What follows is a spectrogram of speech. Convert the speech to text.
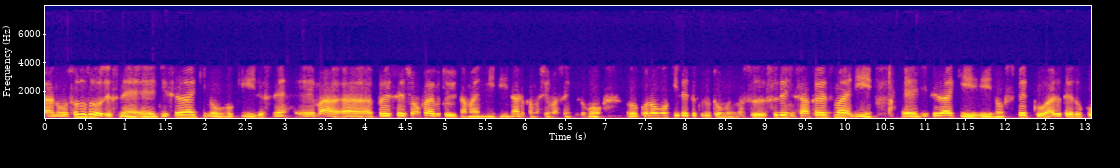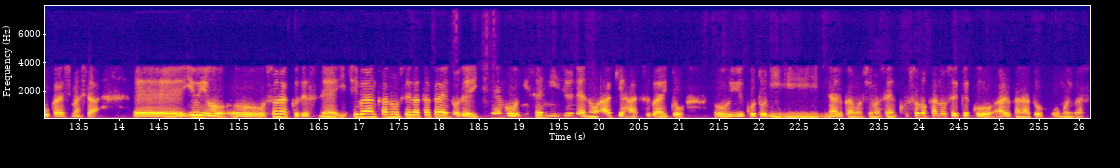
あのそろそろですね、次世代機の動きですね、えー、まあ、プレイステーション5という名前になるかもしれませんけども、この動き出てくると思います、すでに3か月前に、えー、次世代機のスペックをある程度公開しました。えー、いよいよおそらくですね一番可能性が高いので1年後、2020年の秋発売ということになるかもしれません、その可能性結構あるかなと思います、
